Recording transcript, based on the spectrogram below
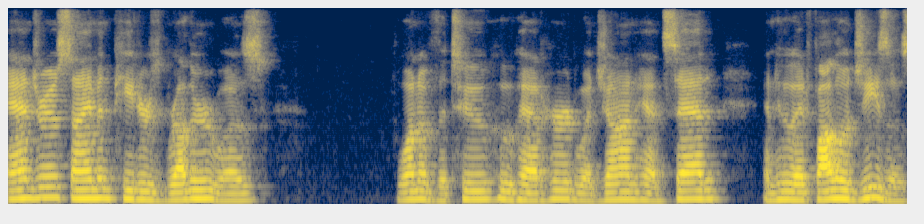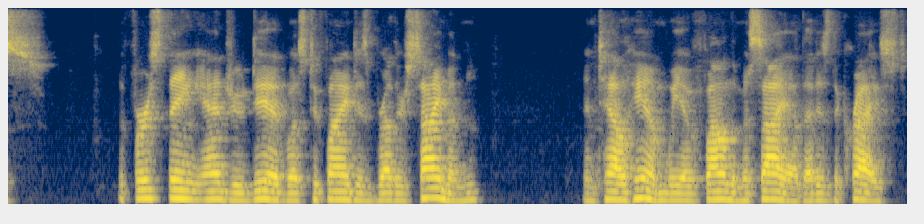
Andrew, Simon Peter's brother, was one of the two who had heard what John had said and who had followed Jesus. The first thing Andrew did was to find his brother Simon and tell him, We have found the Messiah, that is the Christ.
